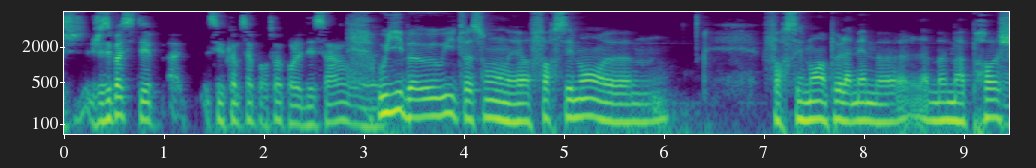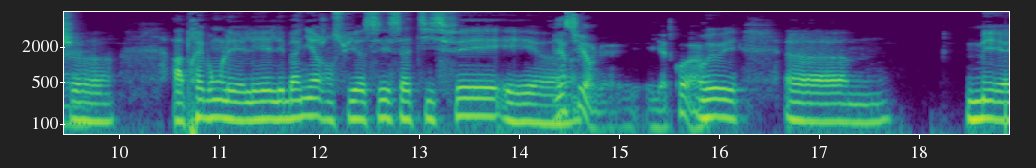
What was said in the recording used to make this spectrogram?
je, sais pas si c'est comme ça pour toi pour le dessin. Euh, oui, bah oui, oui. De toute façon, on est forcément, euh, forcément un peu la même, euh, la même approche. Après, bon, les, les, les bannières, j'en suis assez satisfait et. Bien sûr, il y a de quoi. Hein. Oui, oui. mais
